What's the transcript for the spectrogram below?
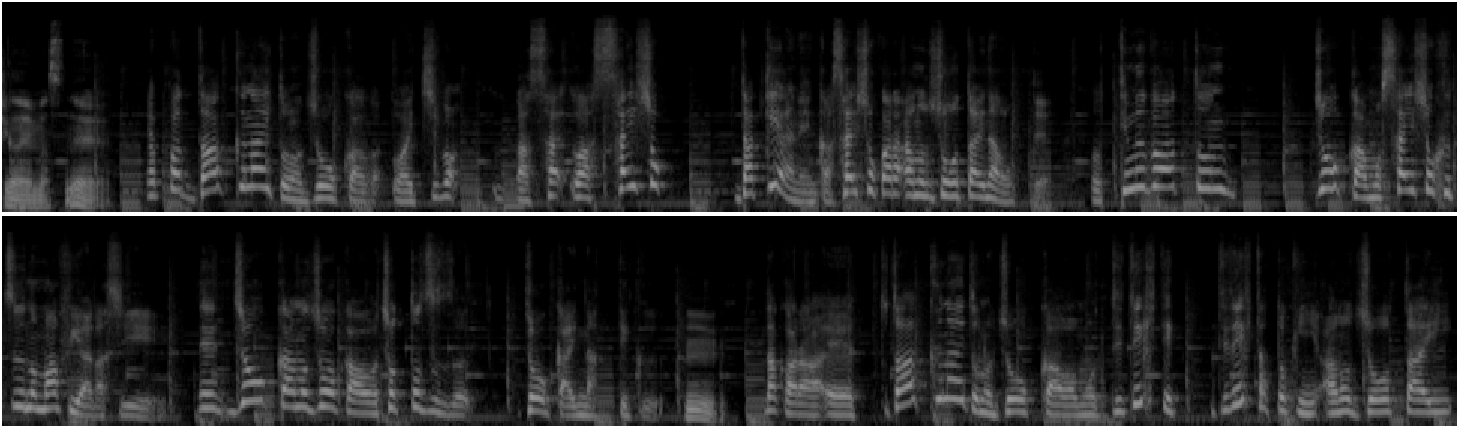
違いますね。やっぱダークナイトのジョーカーは一番は最初だけやねんか最初からあの状態なのって。ティム・バートンジョーカーも最初普通のマフィアだしでジョーカーのジョーカーはちょっとずつジョーカーになっていく。うん。だから、えーっとダークナイトのジョーカーはもう出てきて出てきた時にあの状態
